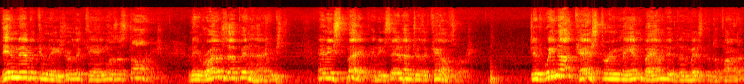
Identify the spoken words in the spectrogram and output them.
Then Nebuchadnezzar the king was astonished, and he rose up in haste, and he spake, and he said unto the counselors, Did we not cast three men bound into the midst of the fire?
